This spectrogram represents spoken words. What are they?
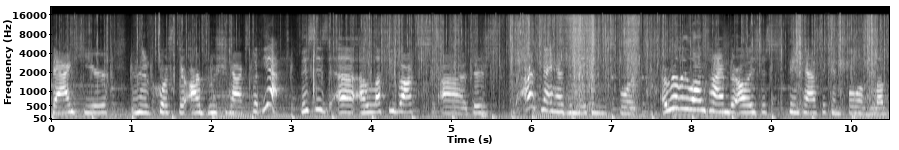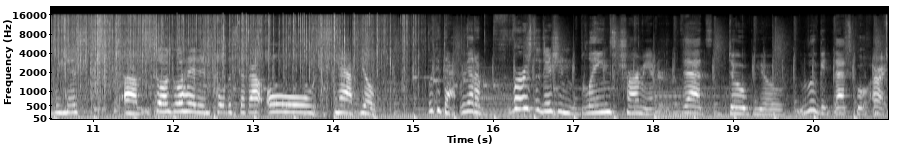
bag here. And then, of course, there are booster packs. But yeah, this is a, a lucky box. Uh, there's Arcknight has been making these for a really long time. They're always just fantastic and full of loveliness. Um, so I'll go ahead and pull this stuff out. Oh, snap. Yo, look at that. We got a first edition Blaine's Charmander. That's dope, yo. Look at that's cool. All right.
